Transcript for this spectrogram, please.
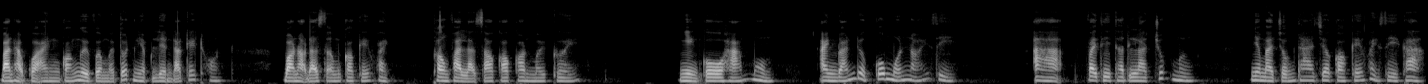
Bạn học của anh có người vừa mới tốt nghiệp liền đã kết hôn. Bọn họ đã sớm có kế hoạch, không phải là do có con mới cưới. Nhìn cô há mồm, anh đoán được cô muốn nói gì. À, vậy thì thật là chúc mừng. Nhưng mà chúng ta chưa có kế hoạch gì cả,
